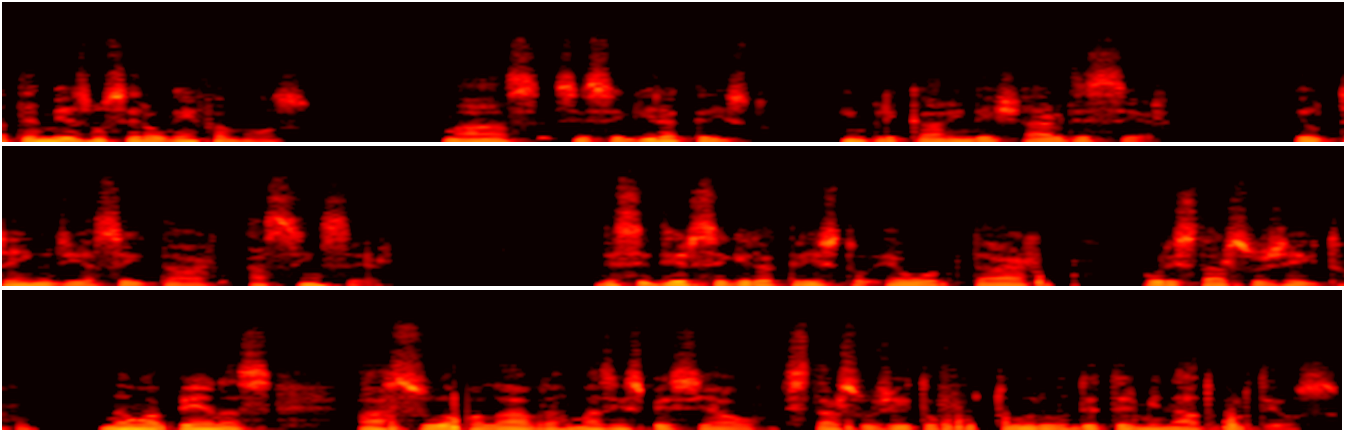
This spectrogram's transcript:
até mesmo ser alguém famoso. Mas, se seguir a Cristo implicar em deixar de ser, eu tenho de aceitar assim ser. Decidir seguir a Cristo é optar por estar sujeito, não apenas à Sua palavra, mas em especial estar sujeito ao futuro determinado por Deus.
